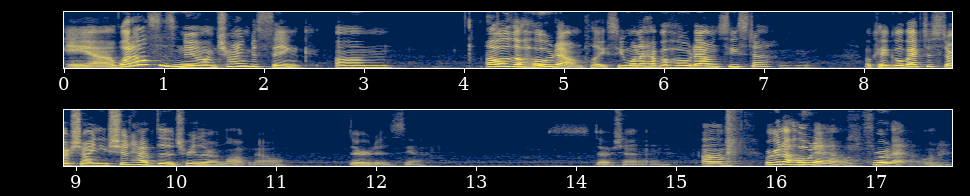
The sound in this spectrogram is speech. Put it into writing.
yeah, what else is new? I'm trying to think. Um, oh, the hoedown place. You want to have a hoedown, Sista? Mhm. Okay, go back to Starshine. You should have the trailer unlocked now. There it is. Yeah. Starshine. Um, we're gonna hoe down, throw down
